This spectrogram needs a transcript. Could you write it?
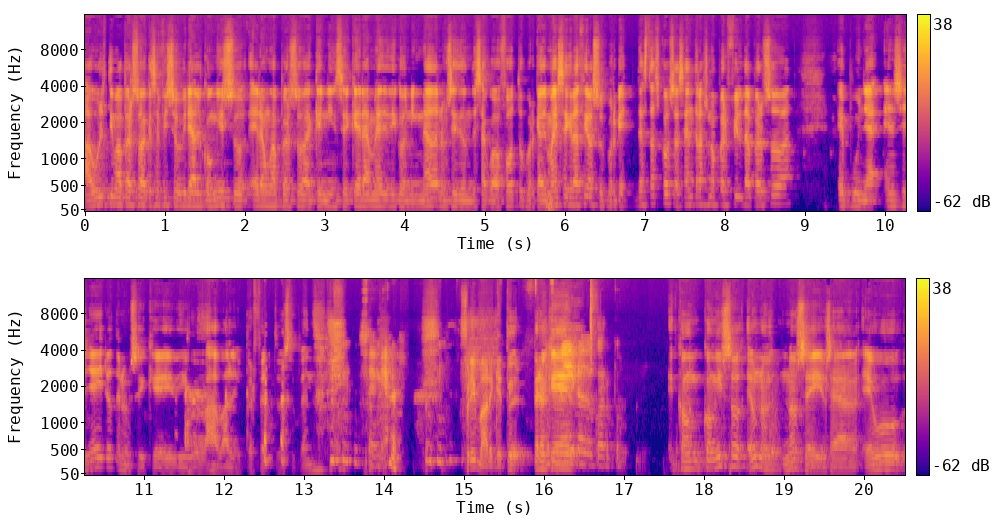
a última persoa que se fixo viral con iso era unha persoa que nin sequera médico nin nada, non sei de onde sacou a foto, porque ademais é gracioso, porque destas cousas entras no perfil da persoa e puña enxeñeiro de non sei que e digo, ah, vale, perfecto, estupendo. Genial. Free marketing. Pero, pero que... Enxeñeiro do corpo con, con iso, eu non, non sei, o sea, eu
